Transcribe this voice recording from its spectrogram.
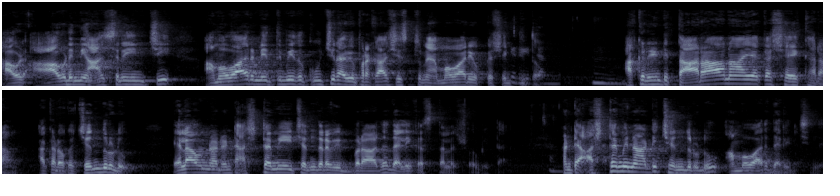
ఆవిడ ఆవిడని ఆశ్రయించి అమ్మవారి నెత్తి మీద కూర్చుని అవి ప్రకాశిస్తున్నాయి అమ్మవారి యొక్క శక్తితో. అక్కడేంటి తారానాయక శేఖరం. అక్కడ ఒక చంద్రుడు. ఎలా ఉన్నాడంటే అష్టమి చంద్ర విభ్రాజ దళికస్థల శోభిత. అంటే అష్టమి నాటి చంద్రుడు అమ్మవారి ధరించింది.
